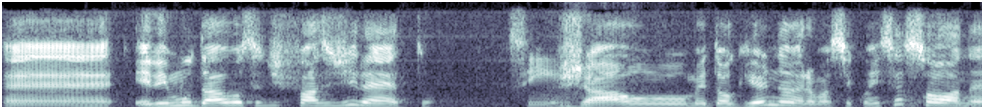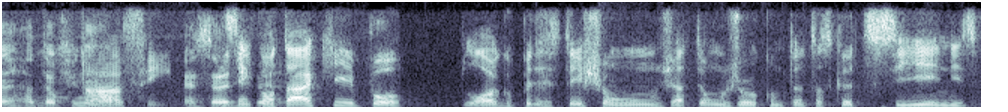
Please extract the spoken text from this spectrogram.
é, ele mudava você de fase direto. Sim. Já o Metal Gear não, era uma sequência só, né? Até o final. Ah, sim. Essa era a sem diferença. contar que, pô, logo o PlayStation 1 já tem um jogo com tantas cutscenes.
